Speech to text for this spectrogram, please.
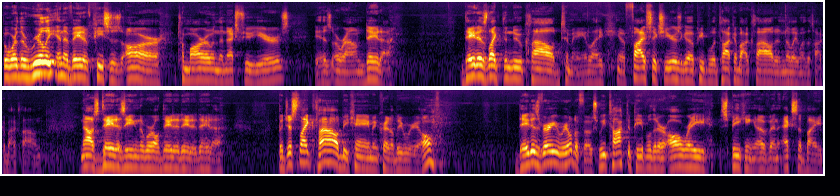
But where the really innovative pieces are tomorrow in the next few years is around data. Data is like the new cloud to me. Like, you know, five, six years ago, people would talk about cloud and nobody wanted to talk about cloud. Now it's data's eating the world, data, data, data. But just like cloud became incredibly real, data is very real to folks. We talk to people that are already speaking of an exabyte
